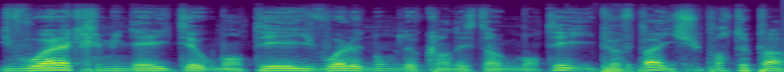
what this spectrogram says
Ils voient la criminalité augmenter. Ils voient le nombre de clandestins augmenter. Ils peuvent pas. Ils supportent pas.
